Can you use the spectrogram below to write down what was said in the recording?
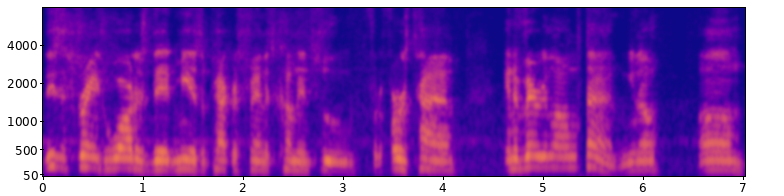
these are strange waters that me as a Packers fan is coming into for the first time in a very long time, you know. Um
